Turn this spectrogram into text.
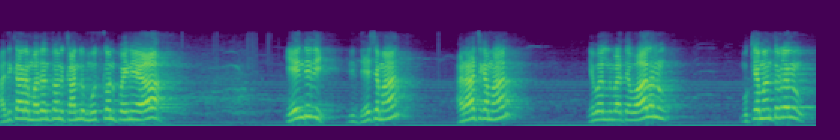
అధికార మదంతో కళ్ళు మూసుకొని పోయినాయా? ఏంది ఇది? ఇది దేశమా? అరాచకమా? ఎవరిని పడితే వాళ్ళను? ముఖ్యమంత్రులను?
